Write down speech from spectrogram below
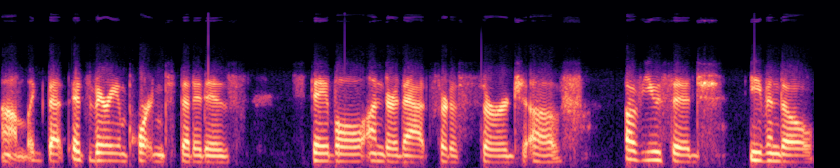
Um, like that, it's very important that it is stable under that sort of surge of, of usage, even though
